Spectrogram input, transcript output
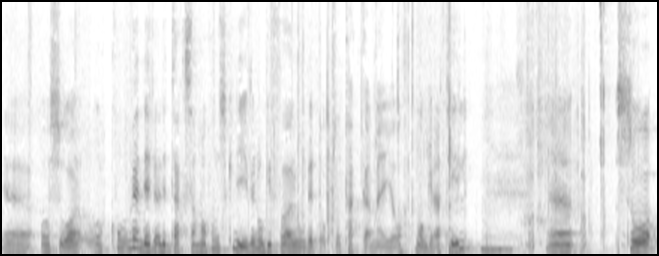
Eh, och, så, och hon är väldigt, väldigt tacksam och hon skriver nog i förordet också, tackar mig och några till. Mm. Eh, så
